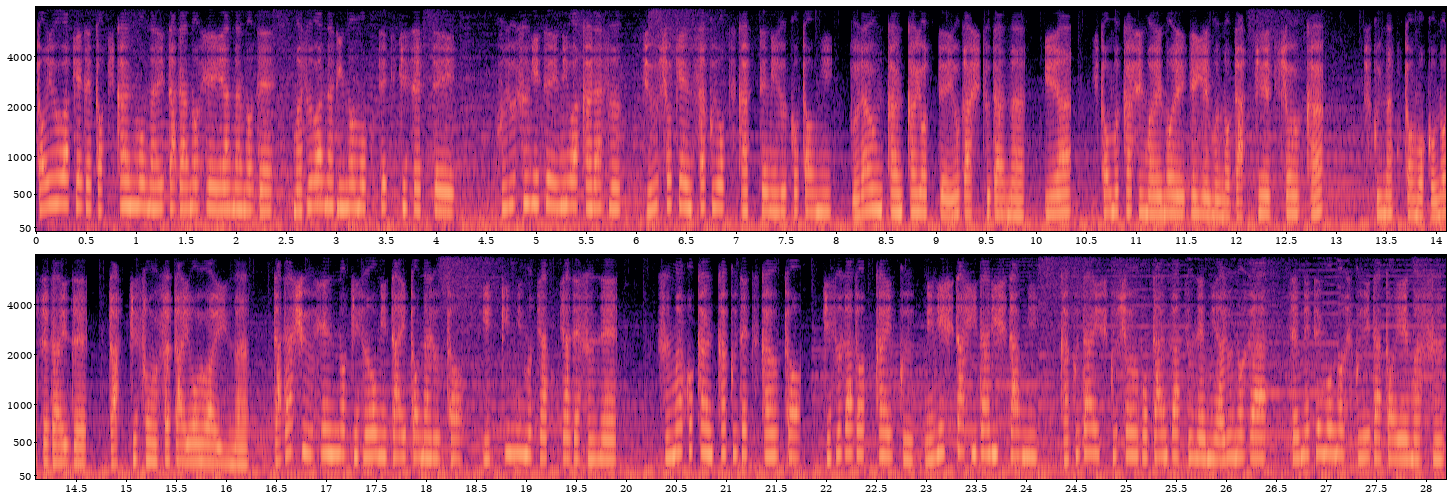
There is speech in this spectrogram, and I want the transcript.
というわけで土地勘もないただの平野なので、まずはナビの目的地設定。古すぎて意味わからず、住所検索を使ってみることに。ブラウン管かよっていう画質だな。いや、一昔前の ATM のタッチ液晶か？少なくともこの世代で、タッチ操作対応はいいな。ただ周辺の地図を見たいとなると、一気に無茶苦茶ですね。スマホ感覚で使うと、地図がどっか行く、右下左下に、拡大縮小ボタンが常にあるのが、せめてもの救いだと言えます。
